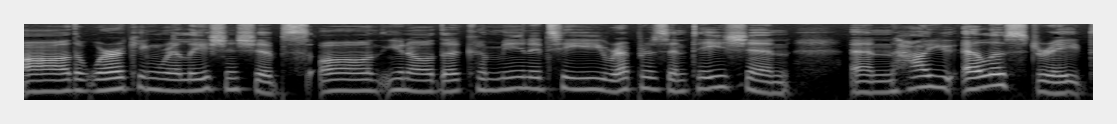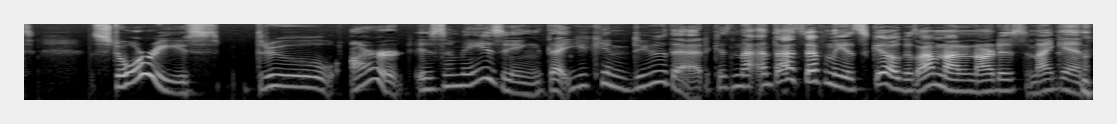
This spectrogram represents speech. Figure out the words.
all the working relationships, all, you know, the community representation, and how you illustrate stories through art is amazing that you can do that because that's definitely a skill because i'm not an artist and i can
